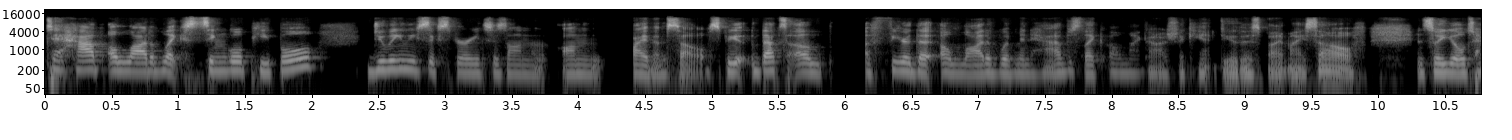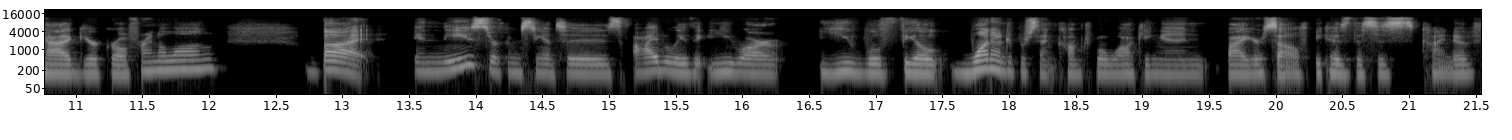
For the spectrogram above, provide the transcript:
to have a lot of like single people doing these experiences on on by themselves. That's a, a fear that a lot of women have is like oh my gosh i can't do this by myself. And so you'll tag your girlfriend along. But in these circumstances i believe that you are you will feel 100% comfortable walking in by yourself because this is kind of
